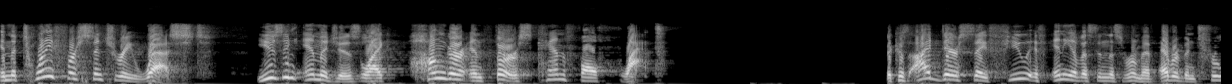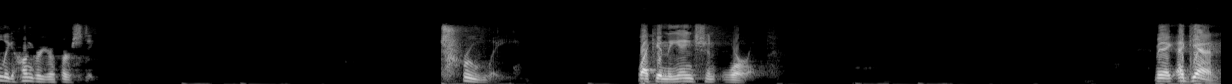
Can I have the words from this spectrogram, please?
In the 21st century West, using images like hunger and thirst can fall flat. Because I dare say few, if any of us in this room, have ever been truly hungry or thirsty. Truly. Like in the ancient world. I mean, again,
